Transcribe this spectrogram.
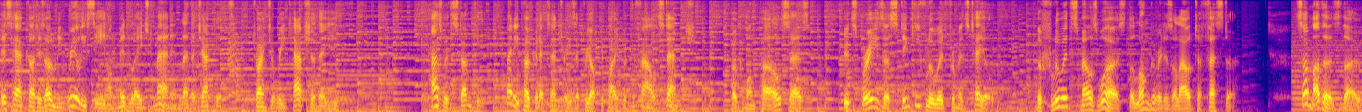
this haircut is only really seen on middle aged men in leather jackets, trying to recapture their youth. As with Stunky, many Pokedex entries are preoccupied with the foul stench. Pokemon Pearl says, It sprays a stinky fluid from its tail. The fluid smells worse the longer it is allowed to fester. Some others, though,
